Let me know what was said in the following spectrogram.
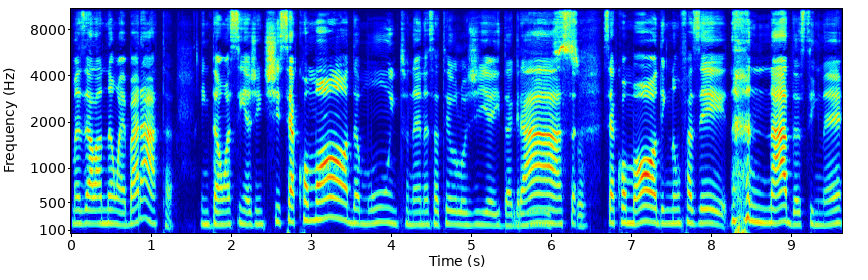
mas ela não é barata. Então, assim, a gente se acomoda muito, né, nessa teologia aí da graça. Isso. se acomoda em não fazer nada assim, né?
